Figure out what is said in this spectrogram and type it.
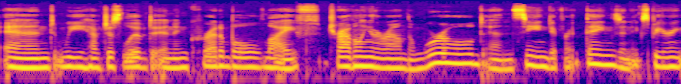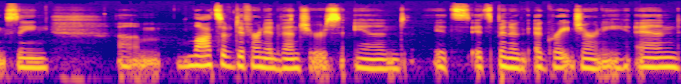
and we have just lived an incredible life traveling around the world and seeing different things and experiencing um, lots of different adventures. And it's it's been a, a great journey. And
